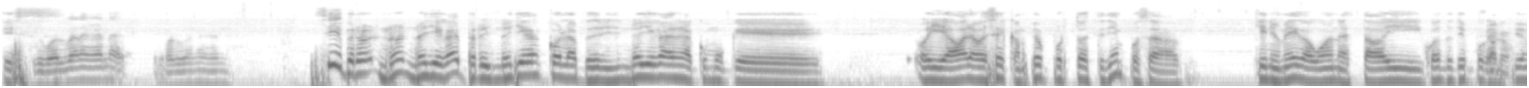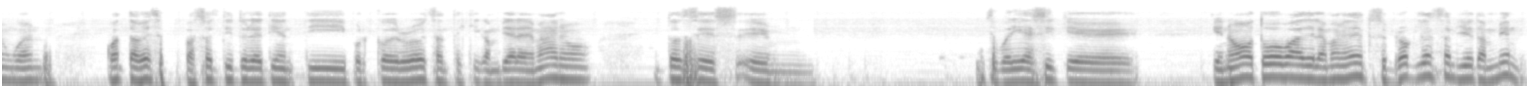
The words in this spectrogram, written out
es... igual van a ganar, igual van a ganar. Sí, pero no, no llegan, pero no llegan con la no llegan a como que oye, ahora voy a ser campeón por todo este tiempo, o sea, Kenny Omega, weón, ha estado ahí cuánto tiempo campeón, weón, cuántas veces pasó el título de TNT por Cody Rhodes antes que cambiara de mano. Entonces, eh, se podría decir que, que no, todo va de la mano de Entonces, Brock Lesnar yo también.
